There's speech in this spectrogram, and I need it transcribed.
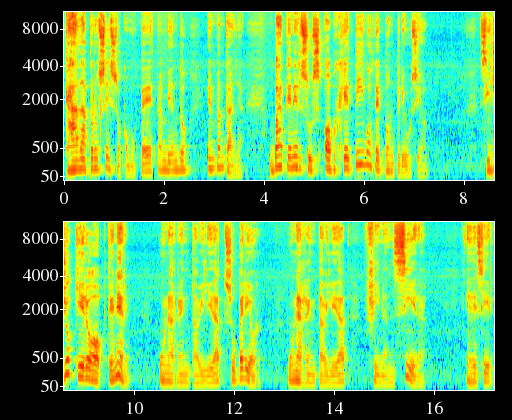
cada proceso, como ustedes están viendo en pantalla, va a tener sus objetivos de contribución. Si yo quiero obtener una rentabilidad superior, una rentabilidad financiera, es decir,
